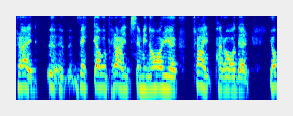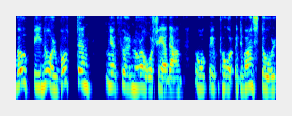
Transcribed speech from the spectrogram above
Pride-vecka eh, eh, och Pride-seminarier, Pride-parader. Jag var uppe i Norrbotten Eh, för några år sedan. Och eh, på, det var en stor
